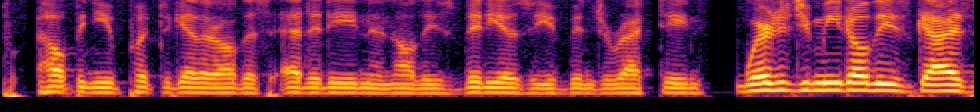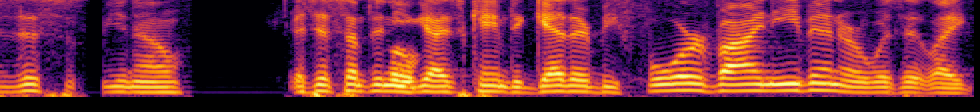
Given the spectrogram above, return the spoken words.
p- helping you put together all this editing and all these videos that you've been directing. Where did you meet all these guys? Is this, you know, is this something you guys came together before Vine even, or was it like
